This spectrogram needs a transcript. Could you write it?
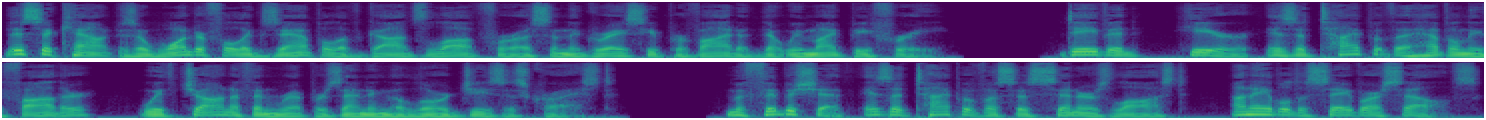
This account is a wonderful example of God's love for us and the grace he provided that we might be free. David, here, is a type of the Heavenly Father, with Jonathan representing the Lord Jesus Christ. Mephibosheth is a type of us as sinners lost, unable to save ourselves.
